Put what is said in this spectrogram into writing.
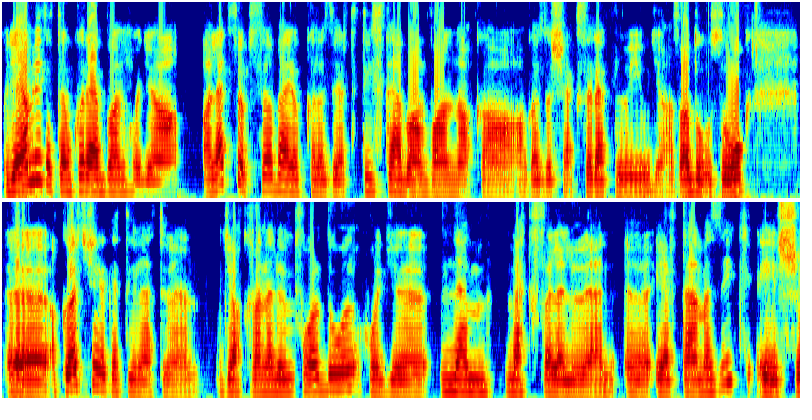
Ugye említettem korábban, hogy a, a legfőbb szabályokkal azért tisztában vannak a, a gazdaság szereplői, ugye az adózók, a költségeket illetően gyakran előfordul, hogy nem megfelelően értelmezik és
